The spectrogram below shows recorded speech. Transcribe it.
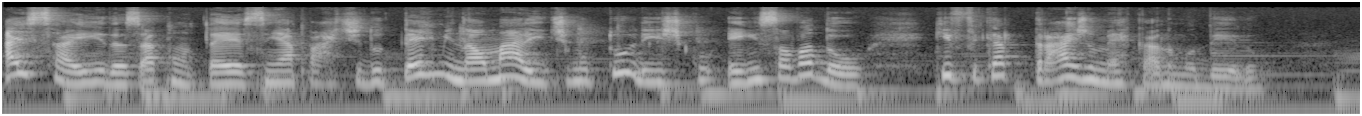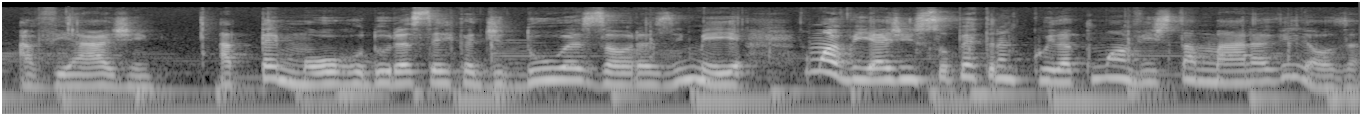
As saídas acontecem a partir do terminal marítimo turístico em Salvador, que fica atrás do mercado modelo. A viagem até Morro dura cerca de duas horas e meia. É uma viagem super tranquila com uma vista maravilhosa.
